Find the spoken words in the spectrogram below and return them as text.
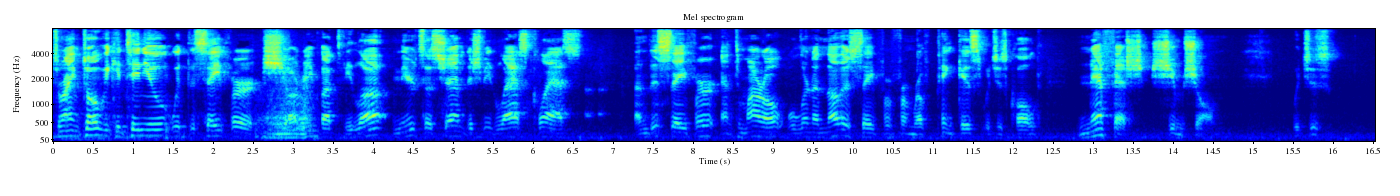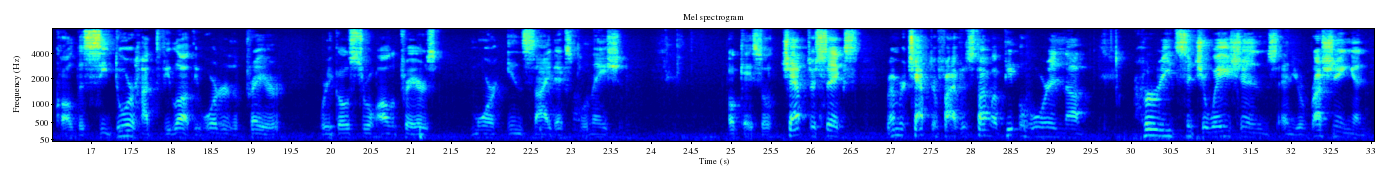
Tzarayim Tov, we continue with the Sefer Sharim Batfila. Mirza Shem, this should be the last class on this Sefer, and tomorrow we'll learn another Sefer from Rav Pincus, which is called Nefesh Shimshon, which is called the Sidur Hatfila, the order of the prayer, where he goes through all the prayers, more inside explanation. Okay, so chapter 6, remember chapter 5 is talking about people who are in. Uh, hurried situations and you're rushing and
